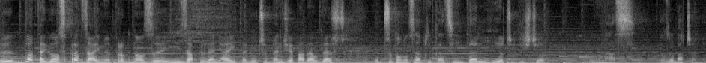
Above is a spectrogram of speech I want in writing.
Y, Dlatego sprawdzajmy prognozy i zapylenia i tego, czy będzie padał deszcz przy pomocy aplikacji Interi i oczywiście u nas. Do zobaczenia.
